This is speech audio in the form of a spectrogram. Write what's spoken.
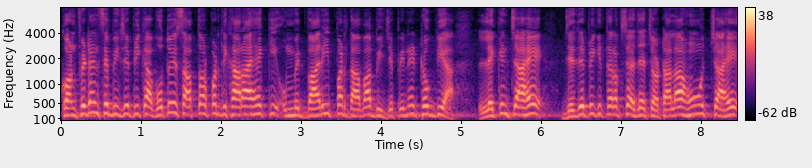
कॉन्फिडेंस है बीजेपी का, वो तो ये साफ़ तौर पर दिखा रहा है कि उम्मीदवारी पर दावा बीजेपी ने ठोक दिया। लेकिन चाहे जेजेपी की तरफ़ से अजय चौटाला हो, चाहे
